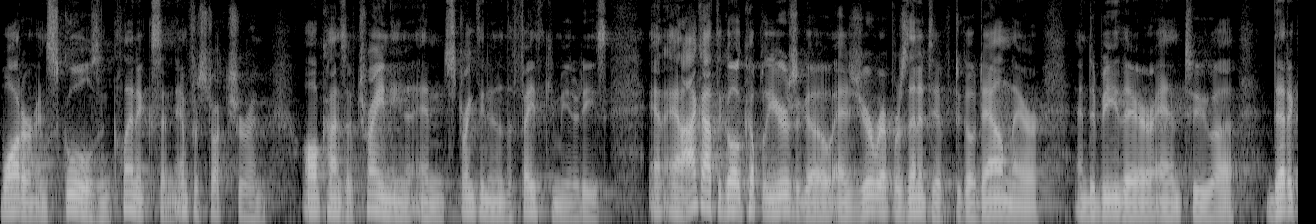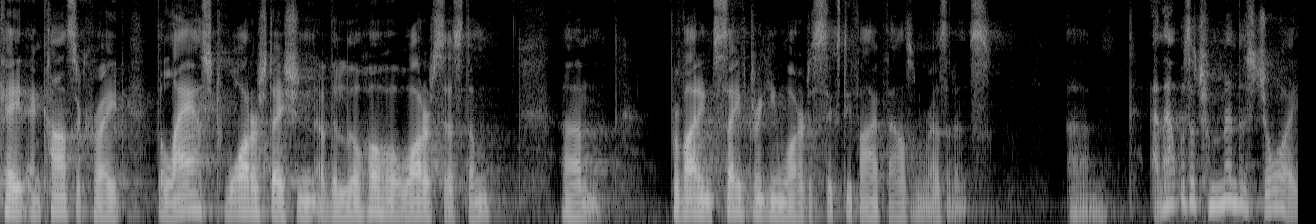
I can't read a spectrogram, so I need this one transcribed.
water and schools and clinics and infrastructure and all kinds of training and strengthening of the faith communities. And, and I got to go a couple of years ago as your representative to go down there and to be there and to uh, dedicate and consecrate the last water station of the Lojojo water system. Um, providing safe drinking water to 65,000 residents. Um, and that was a tremendous joy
